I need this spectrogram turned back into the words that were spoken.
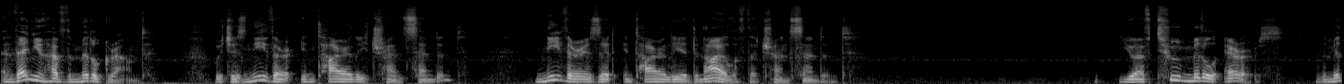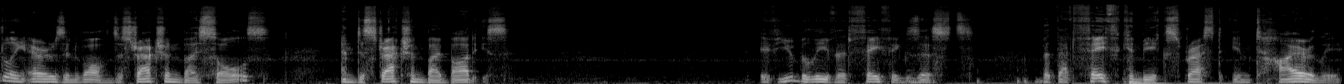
And then you have the middle ground, which is neither entirely transcendent, neither is it entirely a denial of the transcendent. You have two middle errors. The middling errors involve distraction by souls and distraction by bodies. If you believe that faith exists, but that faith can be expressed entirely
